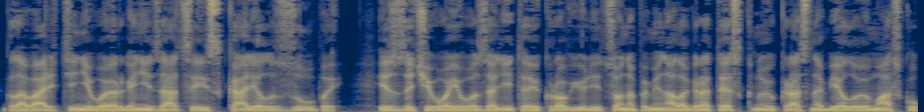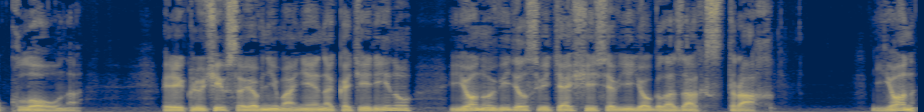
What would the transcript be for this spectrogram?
Главарь теневой организации скалил зубы, из-за чего его залитое кровью лицо напоминало гротескную красно-белую маску клоуна. Переключив свое внимание на Катерину, Йон увидел светящийся в ее глазах страх. Йон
